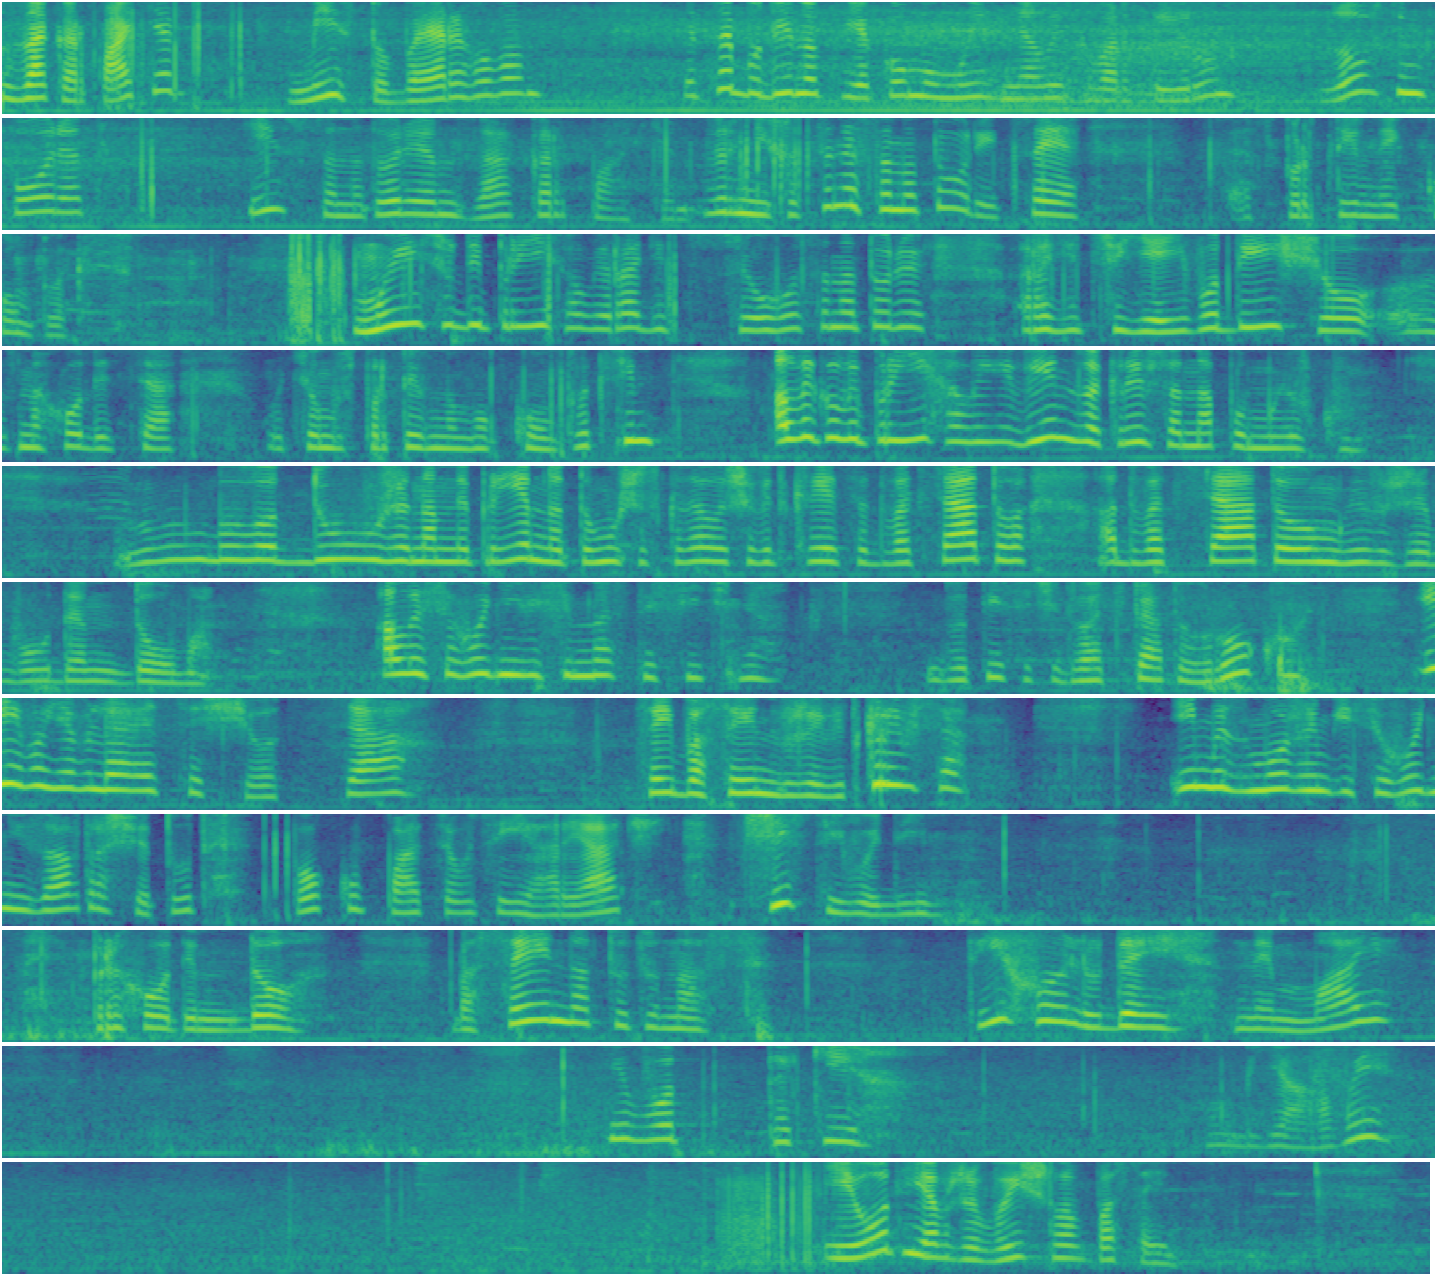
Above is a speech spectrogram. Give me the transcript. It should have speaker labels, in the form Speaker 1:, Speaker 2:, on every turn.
Speaker 1: Закарпаття, місто Берегово. І це будинок, в якому ми зняли квартиру зовсім поряд із санаторієм Закарпаття. Вірніше, це не санаторій, це е, спортивний комплекс. Ми сюди приїхали раді цього санаторію, раді цієї води, що е, знаходиться у цьому спортивному комплексі. Але коли приїхали, він закрився на помивку. Було дуже нам неприємно, тому що сказали, що відкриється 20-го, а 20-го ми вже будемо вдома. Але сьогодні 18 січня 2025 року, і виявляється, що ця, цей басейн вже відкрився. І ми зможемо і сьогодні, і завтра ще тут покупатися у цій гарячій, чистій воді. Приходимо до басейна. Тут у нас тихо, людей немає. І от такі обяви. І от я вже вийшла в басейн.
